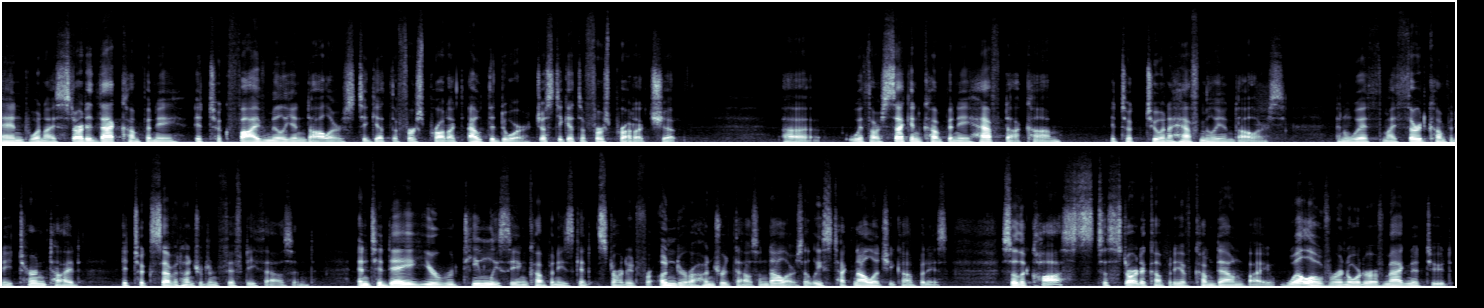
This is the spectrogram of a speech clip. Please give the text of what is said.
And when I started that company, it took $5 million to get the first product out the door, just to get the first product shipped. Uh, with our second company, Half.com, it took $2.5 million. And with my third company, Turntide, it took 750,000. And today, you're routinely seeing companies get started for under $100,000, at least technology companies. So the costs to start a company have come down by well over an order of magnitude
